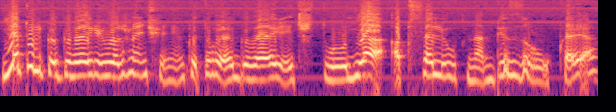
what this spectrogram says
Я только говорю о женщине, которая говорит, что я абсолютно безрукая,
